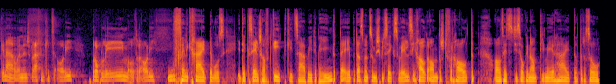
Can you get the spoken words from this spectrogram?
genau, und entsprechend gibt es alle Probleme oder alle Auffälligkeiten, die es in der Gesellschaft gibt, gibt es auch bei den Behinderten. Eben, dass man zum Beispiel sexuell sich halt anders verhaltet als jetzt die sogenannte Mehrheit oder so.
